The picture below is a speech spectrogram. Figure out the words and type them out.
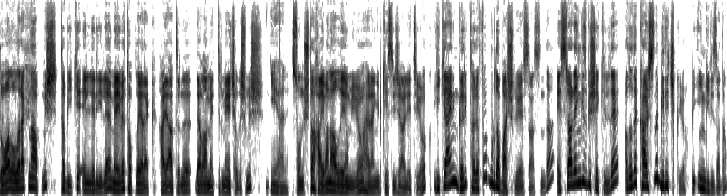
doğal olarak ne yapmış? Tabii ki elleriyle meyve toplayarak hayatını devam ettirmeye çalışmış. Yani. Sonuçta hayvan avlayamıyor. Herhangi bir kesici aleti yok. Hikayenin garip tarafı burada başlıyor esasında. Esrarengiz bir şekilde adada karşısına biri çıkıyor. Bir İngiliz adam.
